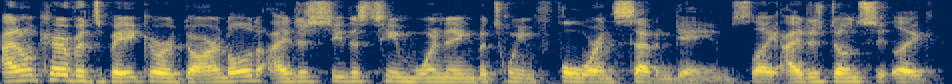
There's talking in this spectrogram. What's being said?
I don't care if it's Baker or Darnold. I just see this team winning between four and seven games. Like I just don't see like.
